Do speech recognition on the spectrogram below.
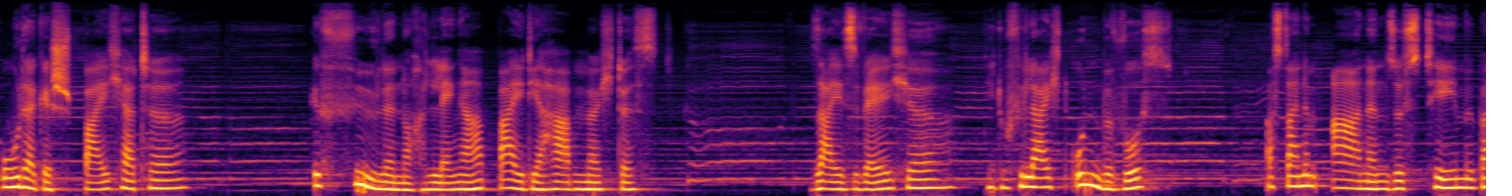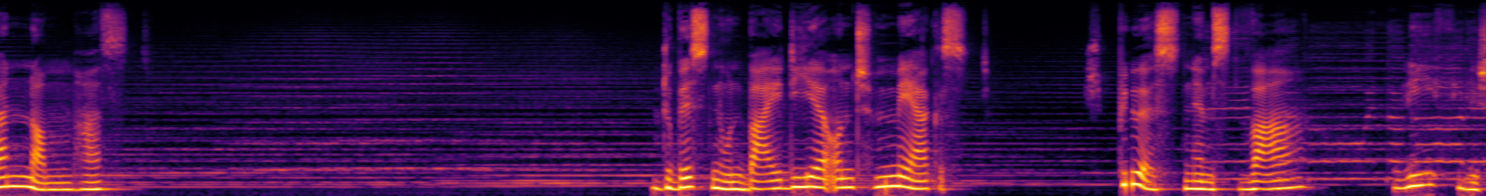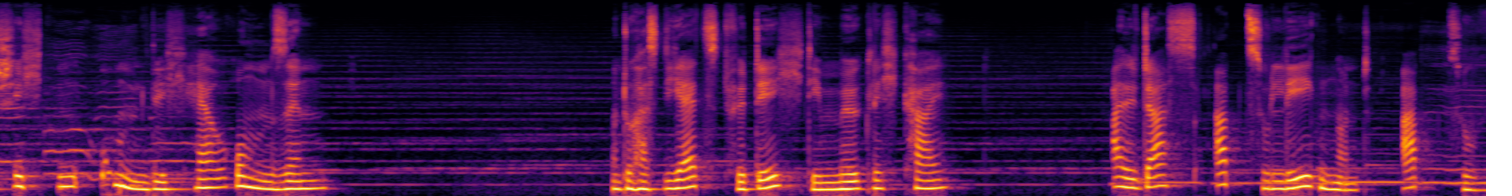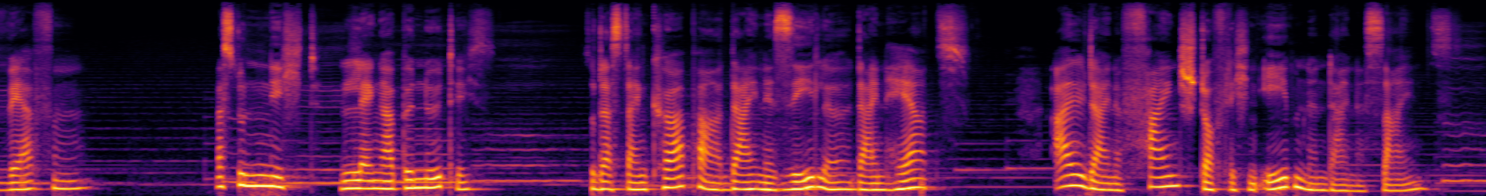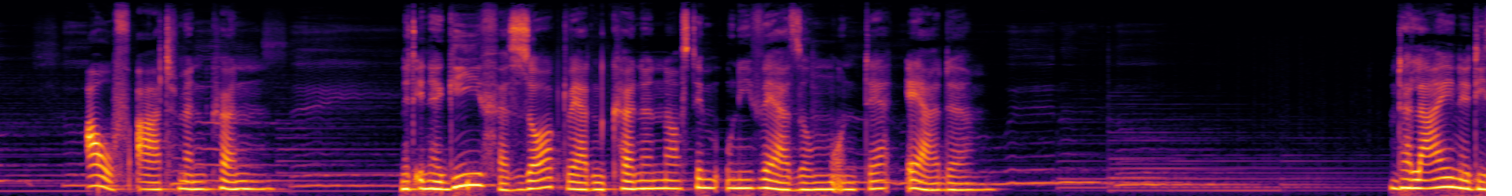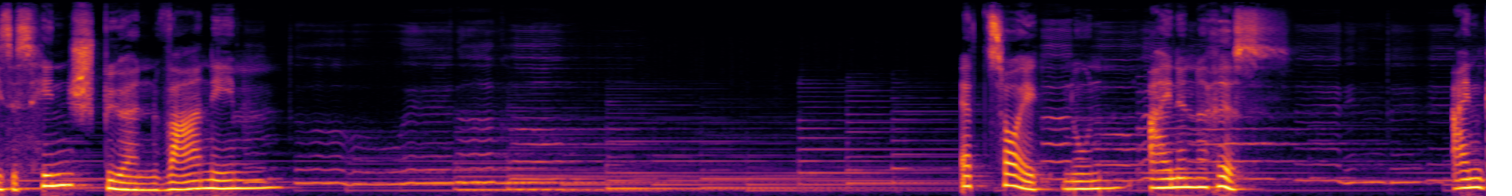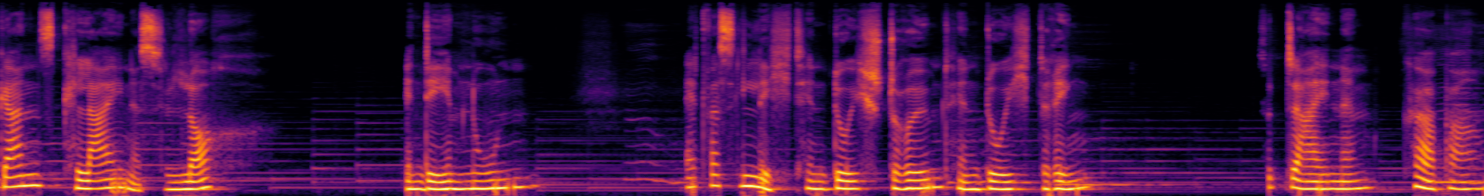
oder gespeicherte Gefühle noch länger bei dir haben möchtest, sei es welche, die du vielleicht unbewusst aus deinem Ahnensystem übernommen hast. Du bist nun bei dir und merkst, spürst, nimmst wahr, wie viele Schichten um dich herum sind. Und du hast jetzt für dich die Möglichkeit, all das abzulegen und abzuwerfen, was du nicht länger benötigst sodass dein Körper, deine Seele, dein Herz, all deine feinstofflichen Ebenen deines Seins aufatmen können, mit Energie versorgt werden können aus dem Universum und der Erde. Und alleine dieses Hinspüren, Wahrnehmen erzeugt nun einen Riss, ein ganz kleines Loch, in dem nun etwas Licht hindurchströmt, hindurchdringt zu deinem Körper.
